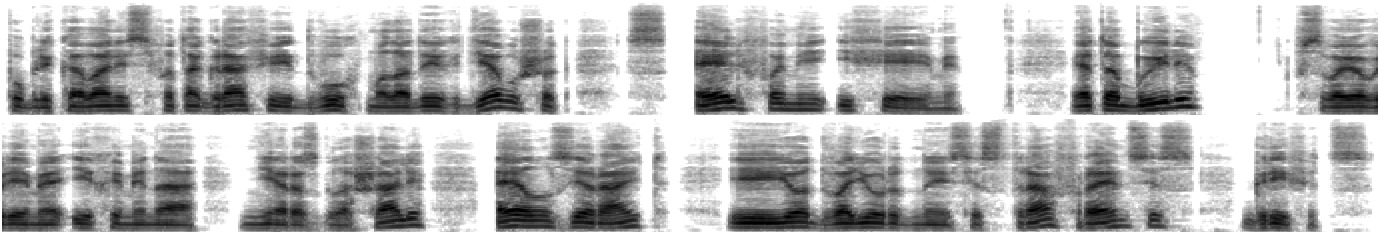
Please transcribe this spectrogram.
публиковались фотографии двух молодых девушек с эльфами и феями. Это были, в свое время их имена не разглашали, Элзи Райт и ее двоюродная сестра Фрэнсис Гриффитс.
